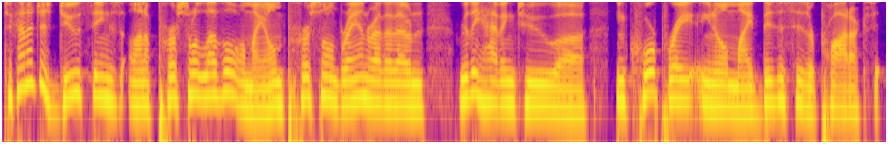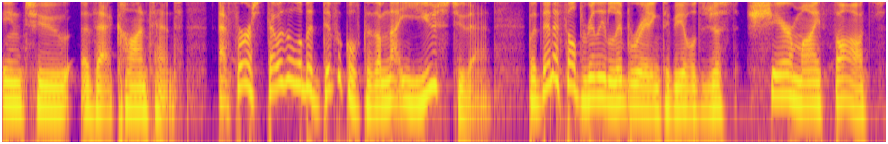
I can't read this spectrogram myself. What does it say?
to kind of just do things on a personal level, on my own personal brand, rather than really having to uh, incorporate, you know, my businesses or products into that content. At first, that was a little bit difficult because I'm not used to that. But then it felt really liberating to be able to just share my thoughts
